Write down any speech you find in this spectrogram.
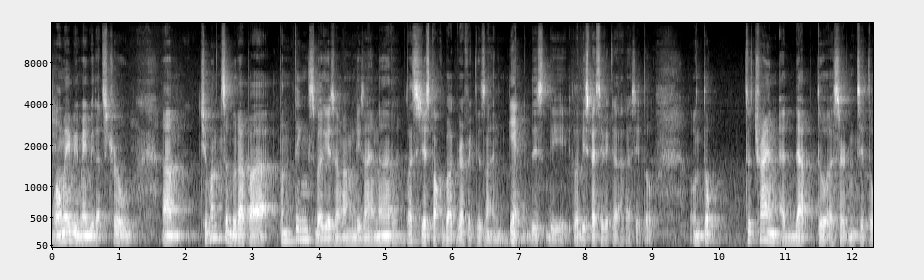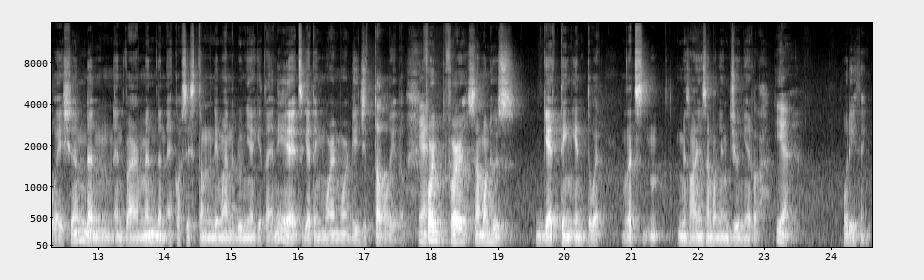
Well, maybe maybe that's true. Um, cuman seberapa penting sebagai seorang desainer? Let's just talk about graphic design. Yeah. This di lebih spesifik ke arah situ. Untuk to try and adapt to a certain situation dan environment dan ekosistem di mana dunia kita ini ya it's getting more and more digital gitu. Yeah. For for someone who's getting into it, let's misalnya someone yang junior lah. Yeah. What do you think?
